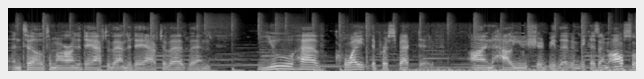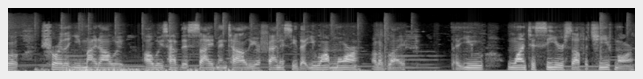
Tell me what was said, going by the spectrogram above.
until tomorrow and the day after that and the day after that, then you have quite the perspective on how you should be living because I'm also sure that you might always always have this side mentality or fantasy that you want more out of life, that you want to see yourself achieve more,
